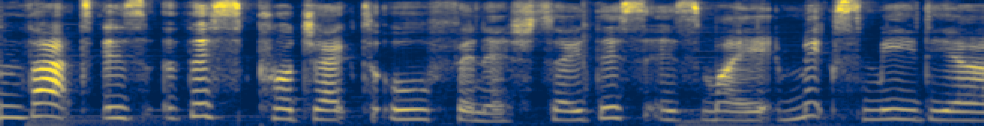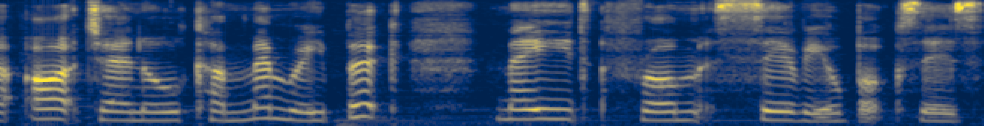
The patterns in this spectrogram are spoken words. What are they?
And that is this project all finished so this is my mixed media art journal come memory book made from cereal boxes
